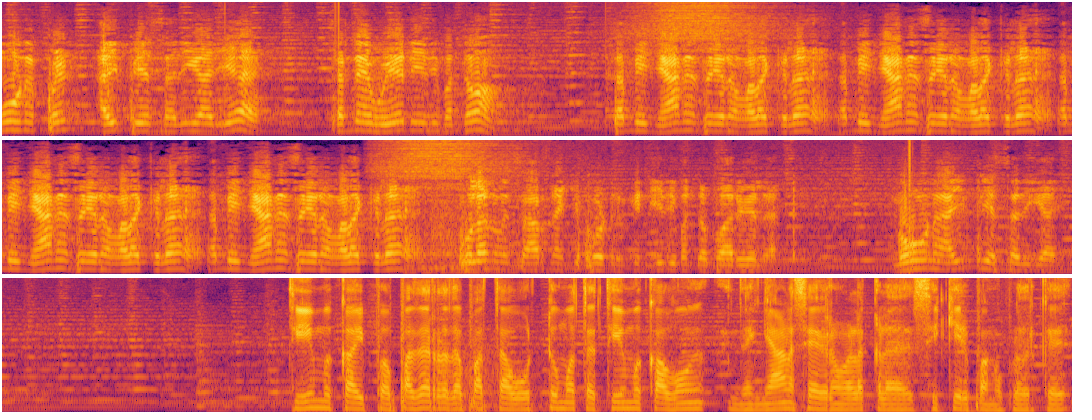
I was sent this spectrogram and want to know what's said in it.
மூணு பெண் ஐபிஎஸ் அதிகாரிய சென்னை உயர்நீதிமன்றம் தம்பி ஞானசேகரன் வழக்குல தம்பி ஞானசேகரன் வழக்குல தம்பி ஞானசேகரன் வழக்குல தம்பி ஞானசேகரன் வழக்குல புலன் விசாரணைக்கு போட்டிருக்கு நீதிமன்ற பார்வையில. மூணு ஐபிஎஸ் அதிகாரி. திமுக இப்போ பதறதை பார்த்தா ஒட்டுமொத்த திமுகவும் இந்த ஞானசேகரன் வழக்கில் சிக்கியிருப்பாங்க போல இருக்கு.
